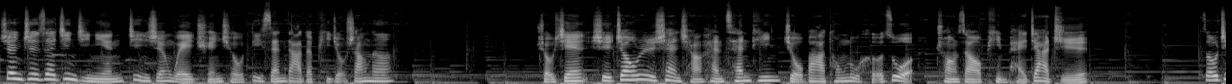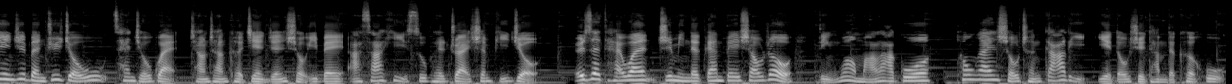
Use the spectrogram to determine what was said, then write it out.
甚至在近几年晋升为全球第三大的啤酒商呢？首先是朝日擅长和餐厅、酒吧通路合作，创造品牌价值。走进日本居酒屋、餐酒馆，常常可见人手一杯 Asahi Super Dry 生啤酒；而在台湾，知名的干杯烧肉、鼎旺麻辣锅。通安熟成咖喱也都是他们的客户。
